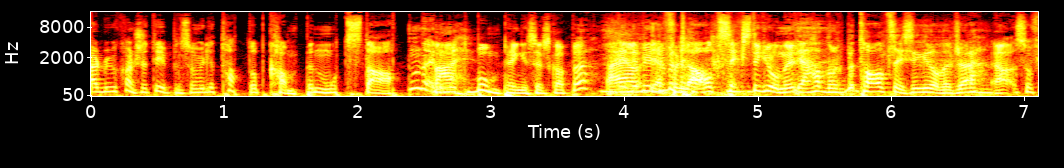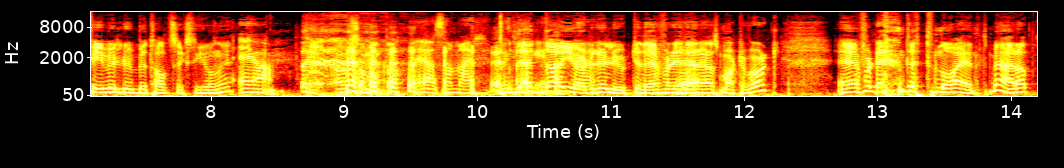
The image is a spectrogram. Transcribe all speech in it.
er du kanskje typen som ville tatt opp kampen mot staten, eller Nei. mot bompengeselskapet? Nei, eller ville du betalt 60 kroner? Jeg hadde nok betalt 60 kroner, tror jeg. Ja, Sofie, ville du betalt 60 kroner? ja. Eh, Samantha? Ja, samme her. Det, da gjør dere lurt i det, fordi dere er smarte folk. Eh, For det dette nå har endt med, er at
